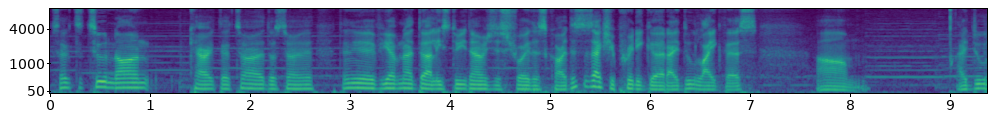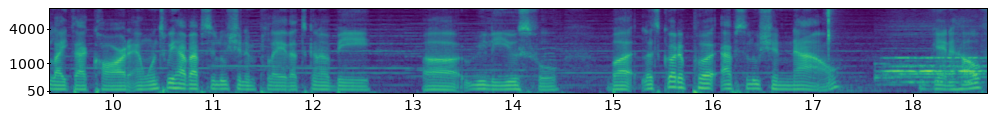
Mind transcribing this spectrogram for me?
Select the two non character target then if you have not done at least three damage destroy this card this is actually pretty good I do like this um I do like that card and once we have absolution in play that's gonna be uh really useful but let's go to put Absolution now. We'll gain a health.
